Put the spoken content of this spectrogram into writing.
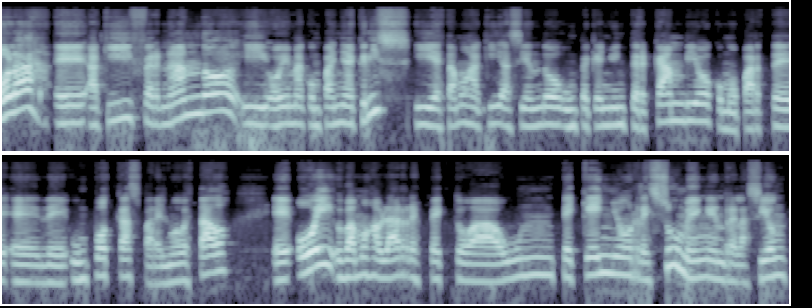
Hola, eh, aquí Fernando y hoy me acompaña Chris y estamos aquí haciendo un pequeño intercambio como parte eh, de un podcast para el nuevo estado. Eh, hoy vamos a hablar respecto a un pequeño resumen en relación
